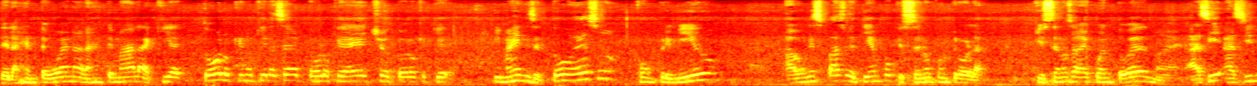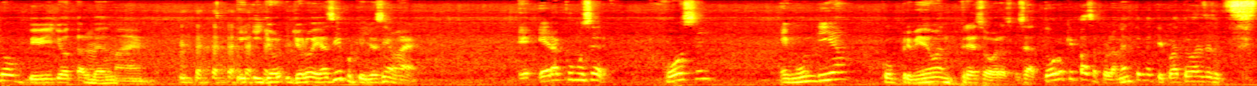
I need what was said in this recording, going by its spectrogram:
de la gente buena, de la gente mala. Aquí hay todo lo que uno quiere hacer, todo lo que ha hecho, todo lo que quiere. Imagínense, todo eso comprimido a un espacio de tiempo que usted no controla, que usted no sabe cuánto es, mae. Así, así lo viví yo tal vez, Ujú. mae. Y, y yo, yo lo veía así porque yo decía, mae, e- era como ser José en un día comprimido en tres horas. O sea, todo lo que pasa por la mente en 24 horas es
